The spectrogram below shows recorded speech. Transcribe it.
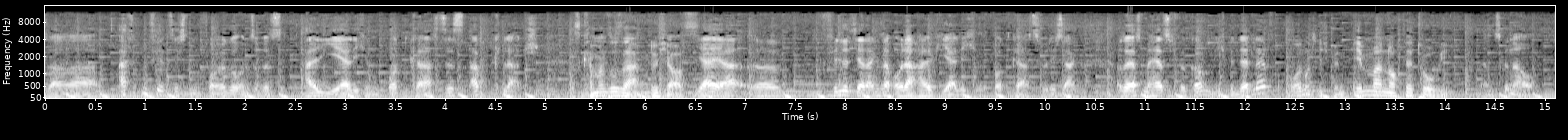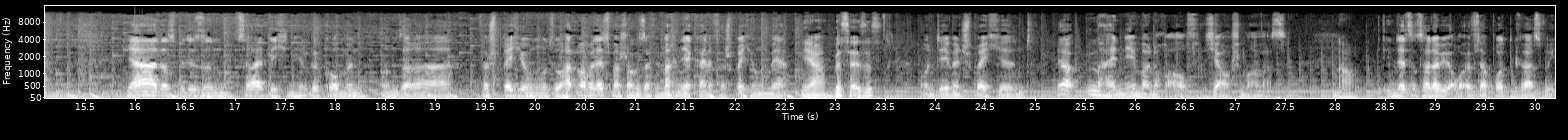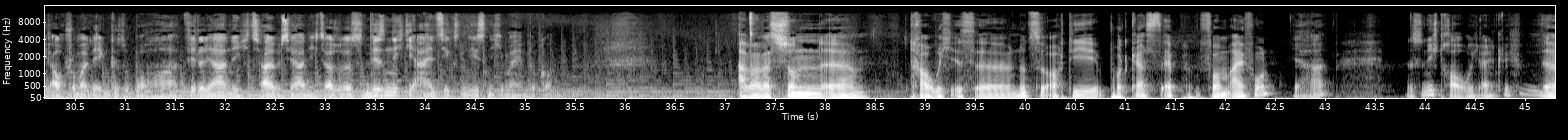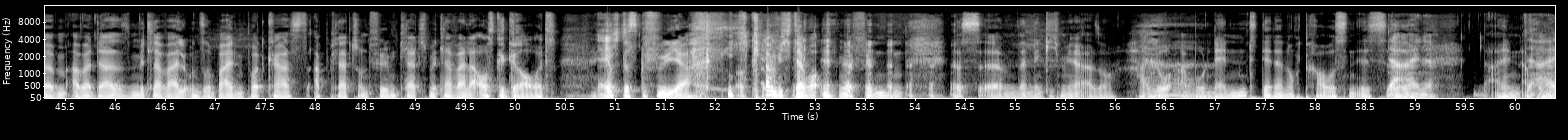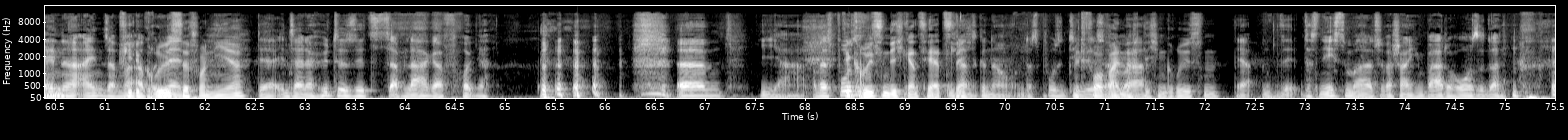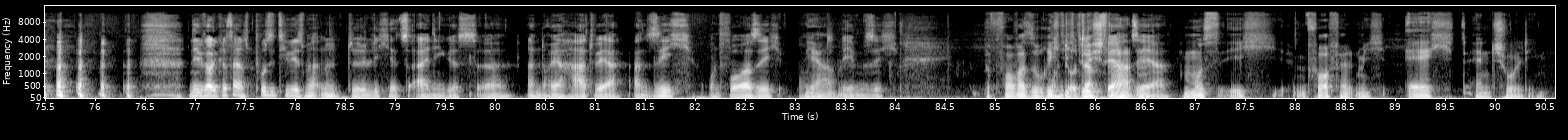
unserer 48. Folge unseres alljährlichen Podcastes Abklatsch. Das kann man so sagen, durchaus. Ja, ja, äh, findet ja langsam, oder halbjährlichen Podcast, würde ich sagen. Also erstmal herzlich willkommen, ich bin Detlef und, Und ich bin immer noch der Tobi. ganz genau. Ja, dass wir diesen zeitlichen hinbekommen, unserer Versprechungen und so, hatten wir aber letztes Mal schon gesagt, wir machen ja keine Versprechungen mehr. Ja, besser ist es. Und dementsprechend, ja, immerhin nehmen wir noch auf. Ist ja auch schon mal was. Genau. In letzter Zeit habe ich auch öfter Podcasts, wo ich auch schon mal denke, so, boah, Vierteljahr nichts, halbes Jahr nichts. Also das, wir sind nicht die Einzigen, die es nicht immer hinbekommen. Aber was schon äh, traurig ist, äh, nutzt du auch die Podcast-App vom iPhone? Ja, das ist nicht traurig eigentlich. Ähm, aber da sind mittlerweile unsere beiden Podcasts, Abklatsch und Filmklatsch, mittlerweile ausgegraut. Ich habe Echt? das Gefühl, ja, ich Okay. kann mich da überhaupt nicht mehr finden. Das, ähm, dann denke ich mir, also, hallo Ah. Abonnent, der da noch draußen ist. Der äh, eine, Ein der Abonnent. eine einsame Viele Abonnent, Grüße von hier. der in seiner Hütte sitzt am Lagerfeuer. ähm, ja, aber das Wir Positive, grüßen dich ganz herzlich. ganz genau. Und das Positive Mit ist aber, vorweihnachtlichen Grüßen. Ja, und das nächste Mal ist wahrscheinlich in Badehose dann. nee, ich wollte gerade sagen, das Positive ist, man hat natürlich jetzt einiges äh, an neuer Hardware an sich und vor sich und Ja. neben sich. Bevor wir so richtig unterm durchstarten, muss ich im Vorfeld mich echt entschuldigen.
